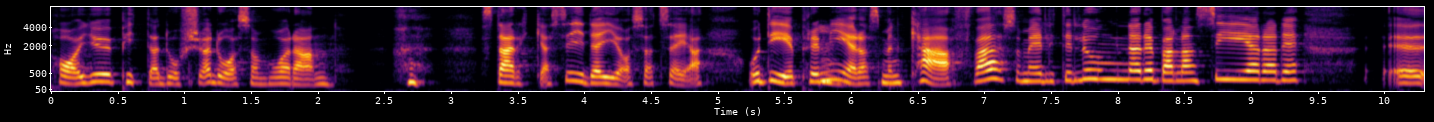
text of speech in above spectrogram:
har ju pitta-dosha då som våran starka sida i oss så att säga. Och det premieras med en kafa som är lite lugnare, balanserade. Eh,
